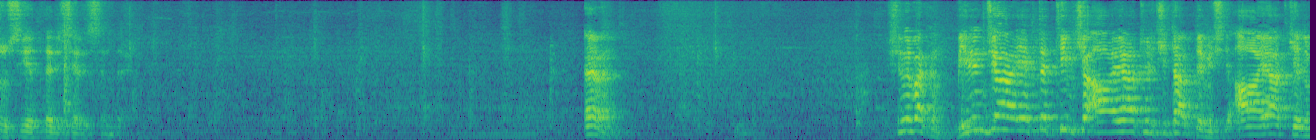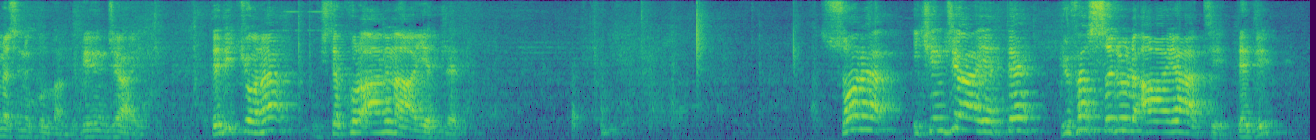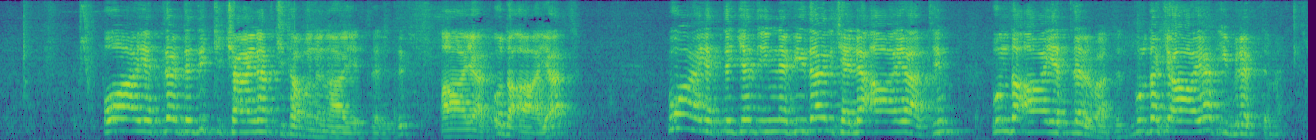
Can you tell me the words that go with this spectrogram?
hususiyetler içerisinde. Evet. Şimdi bakın birinci ayette tilke ayatül kitap demişti. Ayat kelimesini kullandı. Birinci ayet. Dedik ki ona işte Kur'an'ın ayetleri. Sonra ikinci ayette yüfessilül ayati dedi. O ayetler dedik ki kainat kitabının ayetleridir. Ayat, o da ayat. Bu ayette geldi inne fî zâlike le ayatin. Bunda ayetler vardır. Buradaki ayet ibret demektir.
